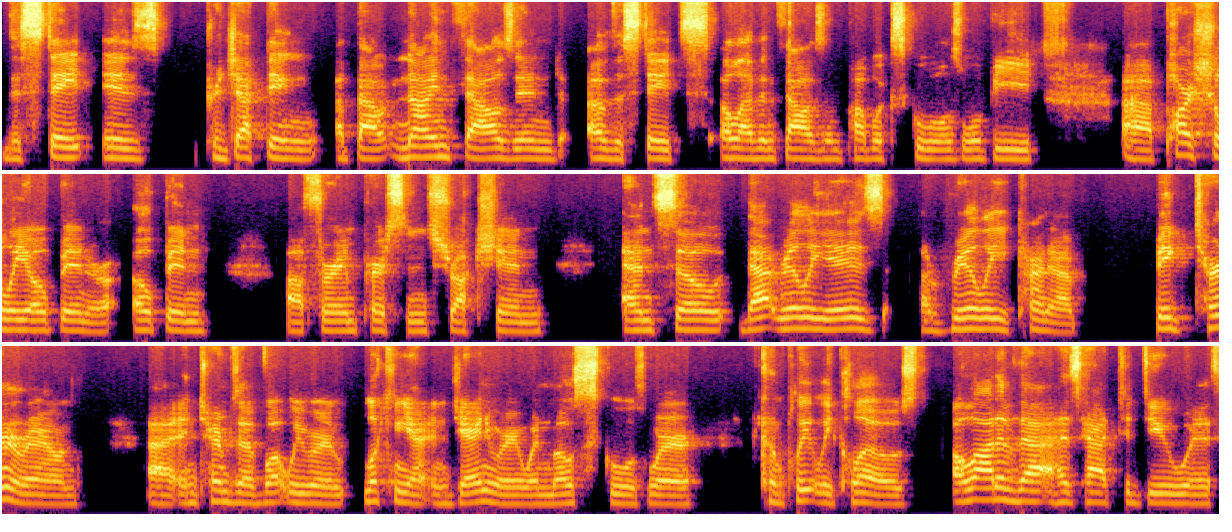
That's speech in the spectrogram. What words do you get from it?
the state is projecting about 9,000 of the state's 11,000 public schools will be uh, partially open or open uh, for in person instruction. And so that really is a really kind of big turnaround uh, in terms of what we were looking at in January when most schools were completely closed. A lot of that has had to do with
